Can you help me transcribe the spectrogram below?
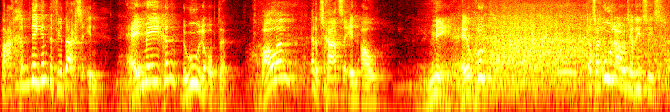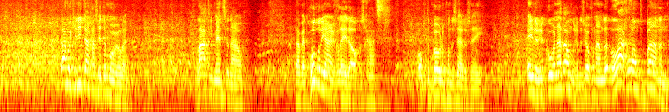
Wageningen. De Vierdaagse in Nijmegen. De hoeren op de Wallen. En het schaatsen in Almere. Heel goed. Dat zijn oeroude tradities. Daar moet je niet aan gaan zitten morrelen. Laat die mensen nou. Daar werd honderden jaren geleden al geschaatst. Op de bodem van de Zuiderzee. Ene record na het andere. De zogenaamde laaglandbanen.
